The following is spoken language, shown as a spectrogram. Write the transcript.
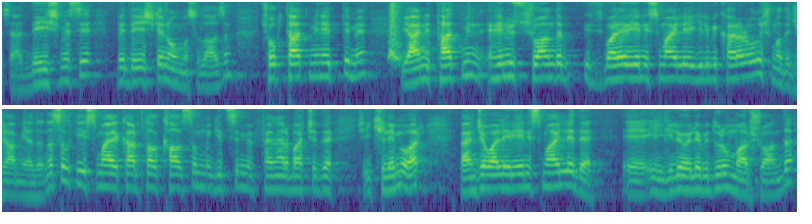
Mesela değişmesi ve değişken olması lazım. Çok tatmin etti mi? Yani tatmin henüz şu anda Valerian İsmail ile ilgili bir karar oluşmadı camiada. Nasıl ki İsmail Kartal kalsın mı gitsin mi Fenerbahçe'de işte ikilemi var. Bence Valerian İsmail ile de e, ilgili öyle bir durum var şu anda.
